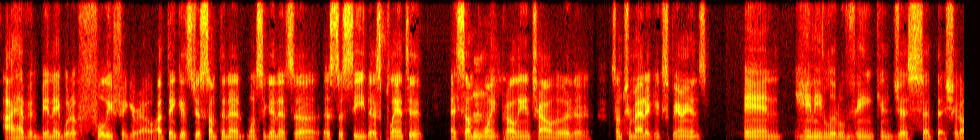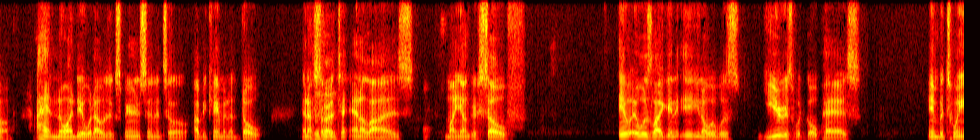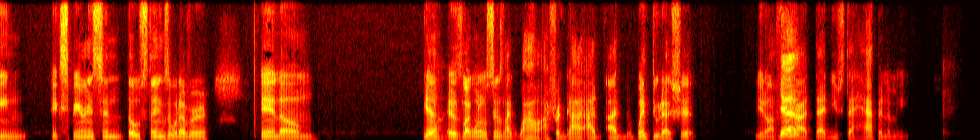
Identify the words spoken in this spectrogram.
i haven't been able to fully figure out i think it's just something that once again it's a it's a seed that's planted at some Mm. point probably in childhood or some traumatic experience and any little thing can just set that shit off i had no idea what i was experiencing until i became an adult and I started to analyze my younger self. It, it was like, and it, you know, it was years would go past in between experiencing those things or whatever, and um, yeah, it was like one of those things. Like, wow, I forgot I I went through that shit. You know, I Yeah. forgot that used to happen to me.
